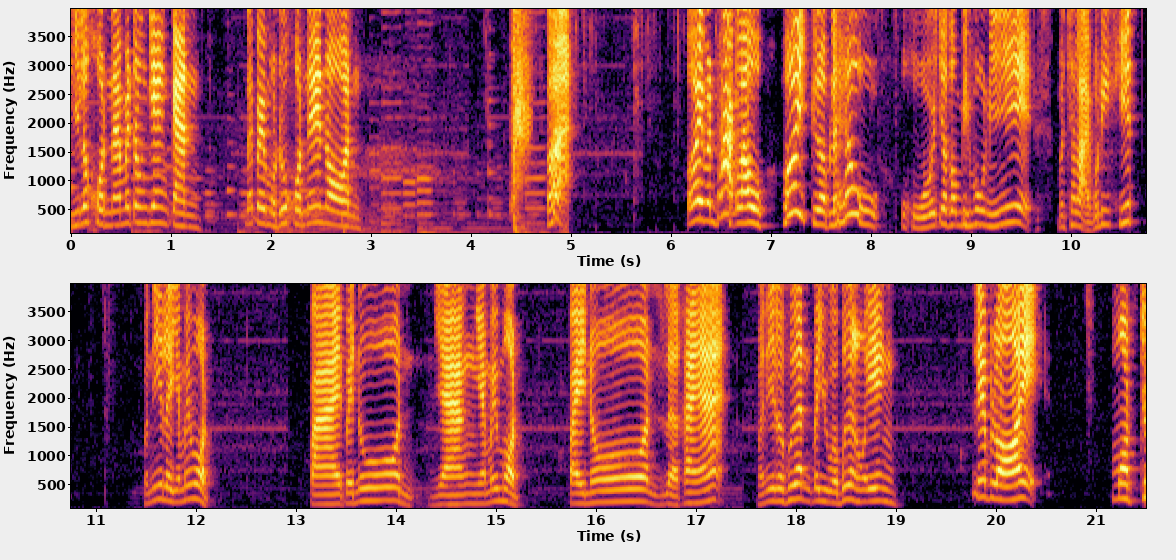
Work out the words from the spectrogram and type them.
ทีละคนนะไม่ต้องแย่งกัน ได้ไปหมดทุกคนแน่นอนเฮ้ยมันผักเรา เฮ้ยเกือบแล้ว โอ้โหเจ้าซอมบี้พวกนี้ มันฉลาดกว่าที่คิด วันนี้เลยยังไม่หมด ไปไปนู่น ยังยังไม่หมด ไปนู่น เหลือใครฮะ วันนี้เราเพื่อนไปอยู่กับเพื่อนของเอง เรียบร้อย หมดโจ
